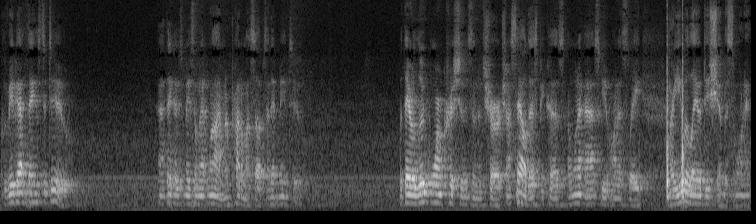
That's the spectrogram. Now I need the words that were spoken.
because we've got things to do. And I think I just made some of that rhyme. I'm proud of myself because I didn't mean to. But they were lukewarm Christians in the church. And I say all this because I want to ask you honestly, are you a Laodicean this morning?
